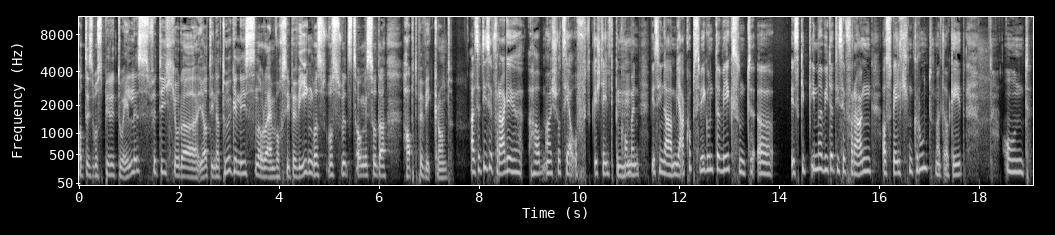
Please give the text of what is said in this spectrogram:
Hat das was Spirituelles für dich oder ja, die Natur genießen oder einfach sie bewegen? Was, was würdest du sagen, ist so der Hauptbeweggrund? Also diese Frage haben wir schon sehr oft gestellt bekommen. Mhm. Wir sind auch am Jakobsweg unterwegs und äh, es gibt immer wieder diese Fragen, aus welchem Grund man da geht. Und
